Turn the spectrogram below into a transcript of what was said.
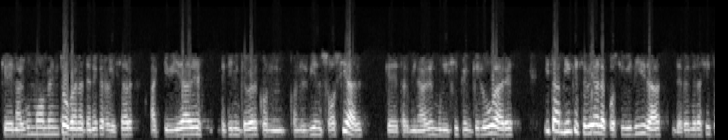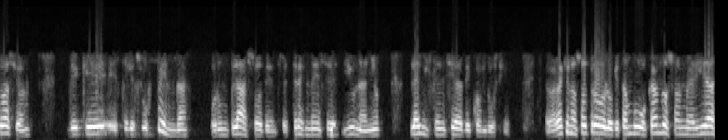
que en algún momento van a tener que realizar actividades que tienen que ver con, con el bien social, que determinará el municipio en qué lugares, y también que se vea la posibilidad, depende de la situación, de que eh, se le suspenda por un plazo de entre tres meses y un año la licencia de conducir. La verdad que nosotros lo que estamos buscando son medidas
